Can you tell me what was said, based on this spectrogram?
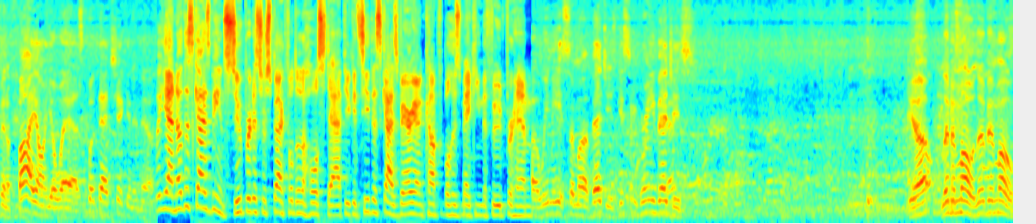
Finna fire on your ass. Put that chicken in there. But yeah, no, this guy's being super disrespectful to the whole staff. You can see this guy's very uncomfortable who's making the food for him. Uh, we need some uh, veggies. Get some green veggies. Yep, little bit more, a little bit more.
